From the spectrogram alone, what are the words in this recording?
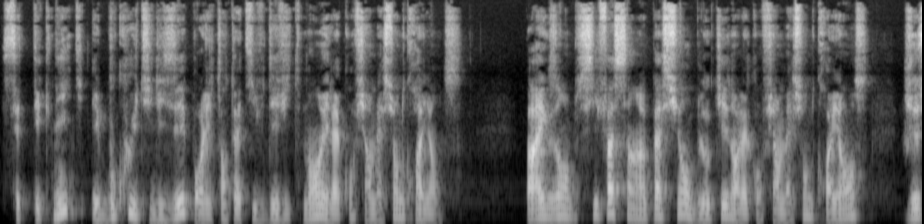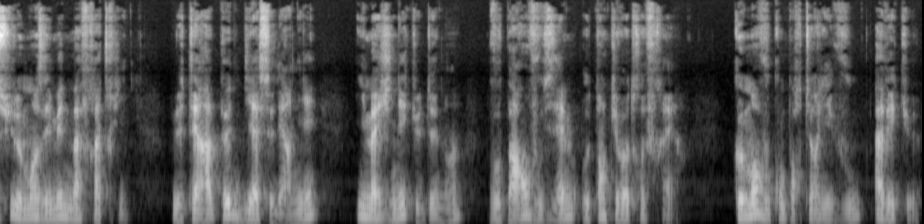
Cette technique est beaucoup utilisée pour les tentatives d'évitement et la confirmation de croyances. Par exemple, si face à un patient bloqué dans la confirmation de croyances, je suis le moins aimé de ma fratrie, le thérapeute dit à ce dernier Imaginez que demain, vos parents vous aiment autant que votre frère. Comment vous comporteriez-vous avec eux?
